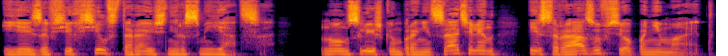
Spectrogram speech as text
и я изо всех сил стараюсь не рассмеяться. Но он слишком проницателен и сразу все понимает.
